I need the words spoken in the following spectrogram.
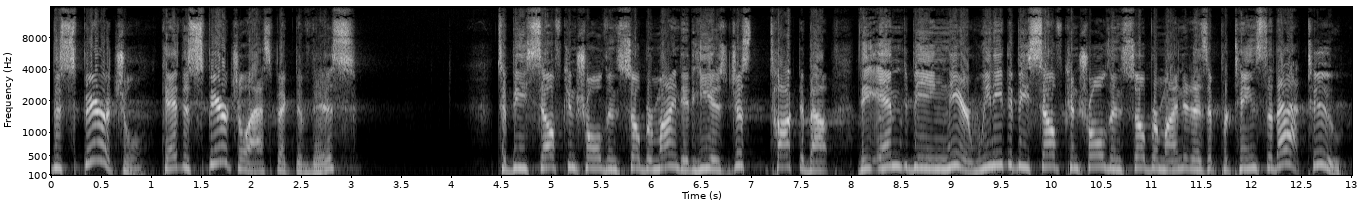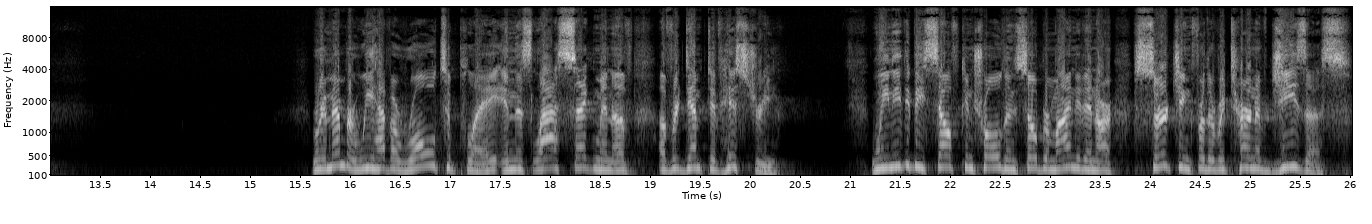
The spiritual, okay? The spiritual aspect of this to be self controlled and sober minded, he has just talked about the end being near. We need to be self controlled and sober minded as it pertains to that, too. Remember, we have a role to play in this last segment of, of redemptive history. We need to be self controlled and sober minded in our searching for the return of Jesus.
